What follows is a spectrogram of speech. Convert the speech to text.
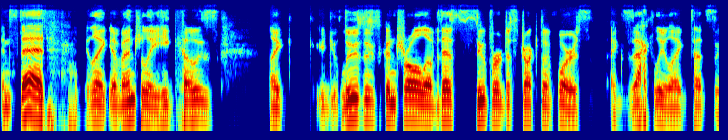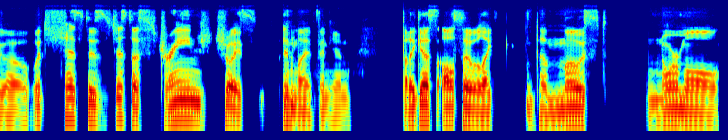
Instead, like eventually he goes like loses control of this super destructive force exactly like Tetsuo, which just is just a strange choice in my opinion. But I guess also like the most normal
